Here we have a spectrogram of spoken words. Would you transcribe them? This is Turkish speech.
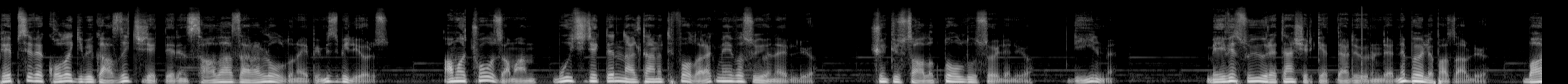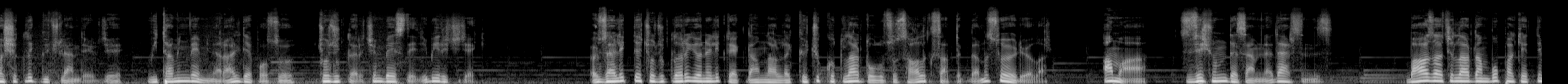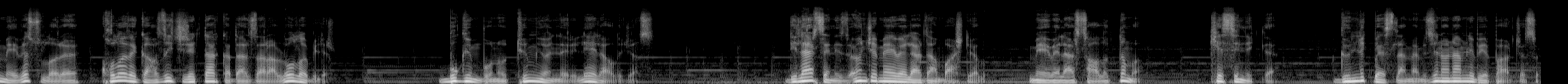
Pepsi ve kola gibi gazlı içeceklerin sağlığa zararlı olduğunu hepimiz biliyoruz. Ama çoğu zaman bu içeceklerin alternatifi olarak meyve suyu öneriliyor. Çünkü sağlıklı olduğu söyleniyor. Değil mi? Meyve suyu üreten şirketler de ürünlerini böyle pazarlıyor. Bağışıklık güçlendirici, vitamin ve mineral deposu, çocuklar için besleyici bir içecek. Özellikle çocuklara yönelik reklamlarla küçük kutular dolusu sağlık sattıklarını söylüyorlar. Ama size şunu desem ne dersiniz? Bazı açılardan bu paketli meyve suları kola ve gazlı içecekler kadar zararlı olabilir. Bugün bunu tüm yönleriyle ele alacağız. Dilerseniz önce meyvelerden başlayalım. Meyveler sağlıklı mı? Kesinlikle. Günlük beslenmemizin önemli bir parçası.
